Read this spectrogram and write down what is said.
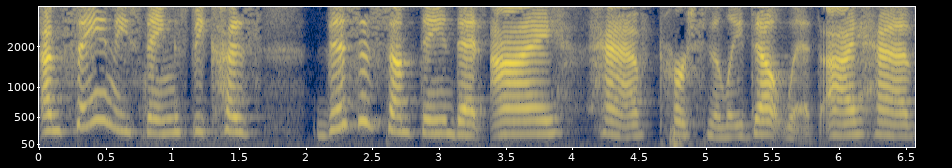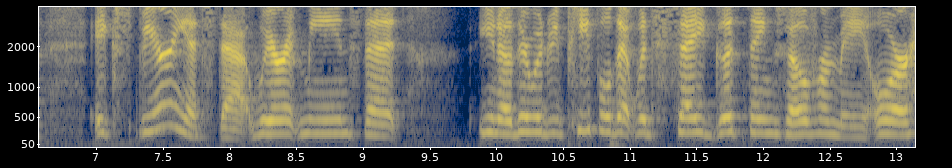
I'm saying these things because this is something that I have personally dealt with. I have experienced that where it means that you know there would be people that would say good things over me or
